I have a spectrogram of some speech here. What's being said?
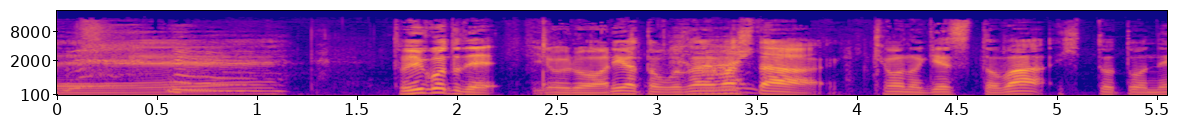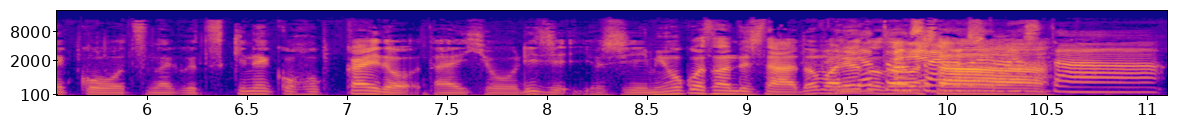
です。ということでいろいろありがとうございました、今日のゲストは人と猫をつなぐ月猫北海道代表理事吉井美穂子さんでした。どうもありがとうございました。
